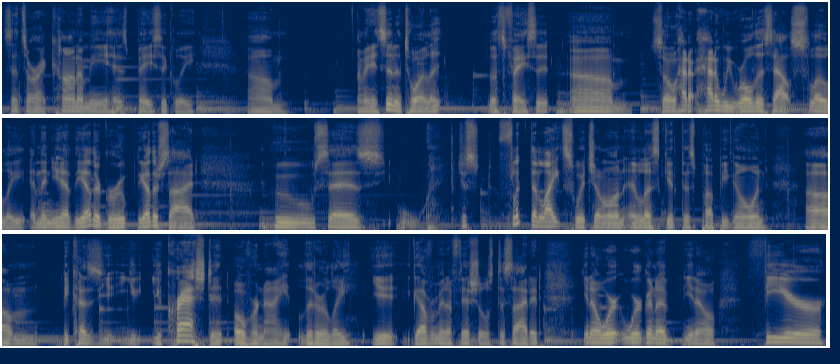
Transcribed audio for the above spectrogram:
since our economy has basically, um, I mean, it's in the toilet. Let's face it. Um, so how do, how do we roll this out slowly? And then you have the other group, the other side, who says just flick the light switch on and let's get this puppy going um, because you, you, you, crashed it overnight, literally. You government officials decided, you know, we're, we're to, you know, fear,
